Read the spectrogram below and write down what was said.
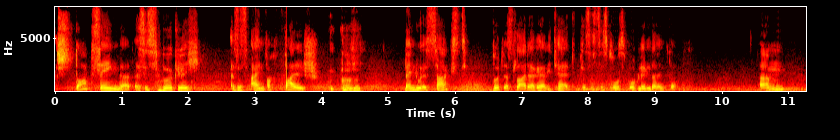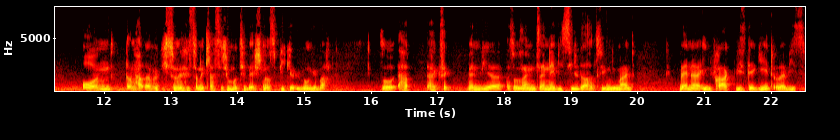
Stop saying that. Es ist wirklich, es ist einfach falsch. Wenn du es sagst, wird es leider Realität. Das ist das große Problem dahinter. Ähm, und dann hat er wirklich so eine, so eine klassische Motivational Speaker-Übung gemacht. So, er hat, er hat gesagt, wenn wir, also sein, sein Navy SEAL da hat zu ihm gemeint, wenn er ihn fragt, wie es dir geht oder wie es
